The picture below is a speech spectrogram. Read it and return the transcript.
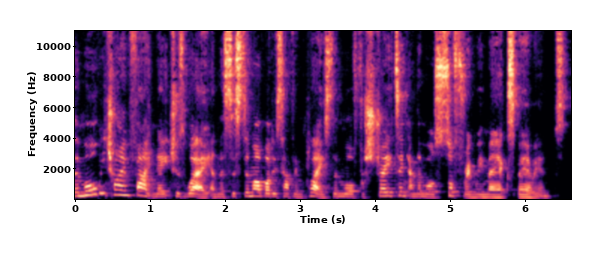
The more we try and fight nature's way and the system our bodies have in place, the more frustrating and the more suffering we may experience.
